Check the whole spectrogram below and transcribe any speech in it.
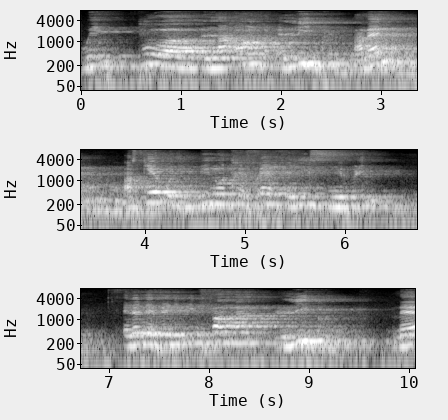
Oui, pour euh, la rendre libre. Amen. Parce qu'aujourd'hui, notre frère Félix n'est. Elle est devenue une femme libre. Mais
